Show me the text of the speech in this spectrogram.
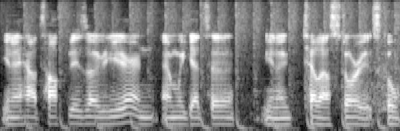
you know, how tough it is over here and, and we get to, you know, tell our story. It's cool.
